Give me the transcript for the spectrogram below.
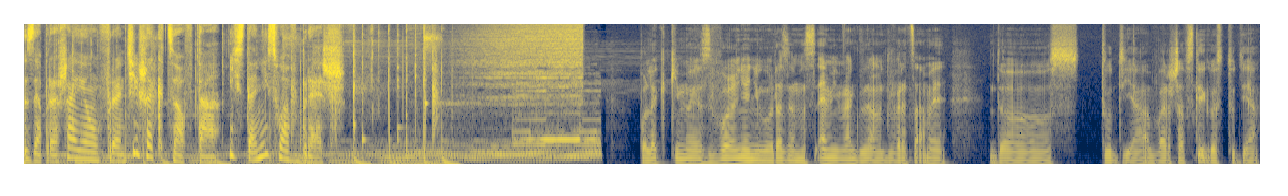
Zapraszają Franciszek Cofta i Stanisław Bresz. Po lekkim zwolnieniu razem z Emi McDonald wracamy do studia, warszawskiego studia,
